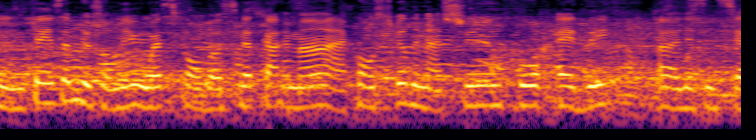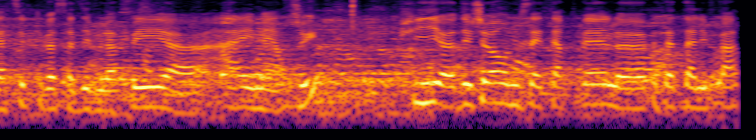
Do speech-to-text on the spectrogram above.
une quinzaine de journées où est-ce qu'on va se mettre carrément à construire des machines pour aider les initiatives qui vont se développer à émerger. Puis euh, déjà, on nous interpelle euh, peut-être d'aller faire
